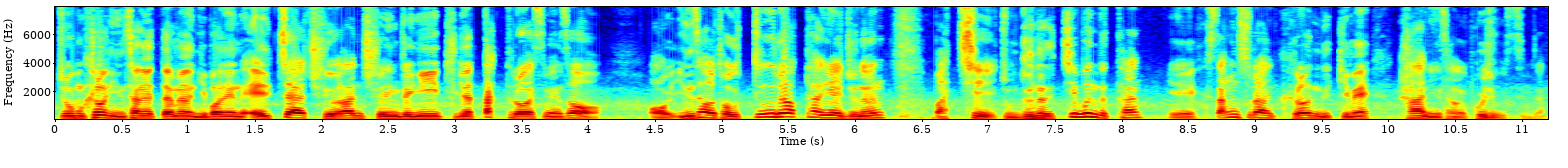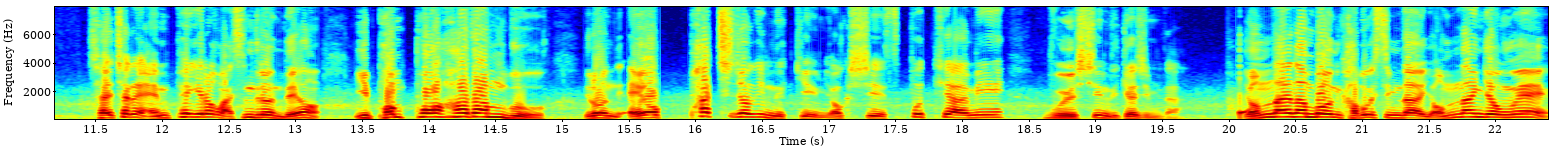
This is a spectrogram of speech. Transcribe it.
좀 그런 인상이었다면 이번에는 L자 주간 주행 등이 두개딱 들어가 있으면서 어, 인상을 더욱 뚜렷하게 해주는 마치 좀 눈을 찝은 듯한 예, 쌍수란 그런 느낌의 강한 인상을 보여주고 있습니다. 자, 이 차량 엠팩이라고 말씀드렸는데요. 이 범퍼 하단부 이런 에어 파츠적인 느낌 역시 스포티함이 물씬 느껴집니다. 옆라인 한번 가보겠습니다. 옆라인 경우에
